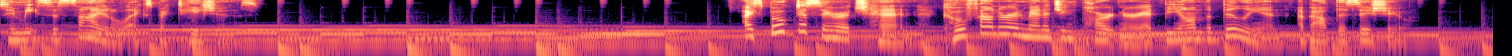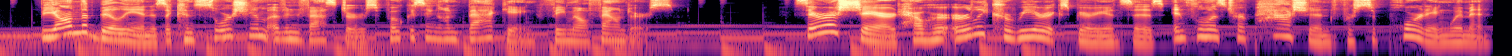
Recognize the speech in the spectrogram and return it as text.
to meet societal expectations I spoke to Sarah Chen, co founder and managing partner at Beyond the Billion, about this issue. Beyond the Billion is a consortium of investors focusing on backing female founders. Sarah shared how her early career experiences influenced her passion for supporting women.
